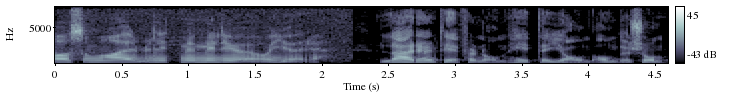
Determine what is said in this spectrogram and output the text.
og som har litt med miljøet å gjøre. Læreren til Fernand heter Jan Andersson.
